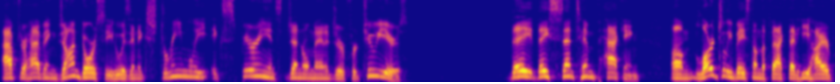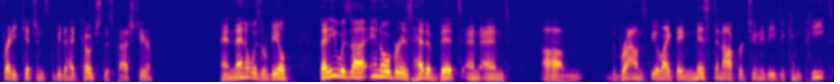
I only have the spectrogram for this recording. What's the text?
after having John Dorsey, who is an extremely experienced general manager for two years. They they sent him packing, um, largely based on the fact that he hired Freddie Kitchens to be the head coach this past year. And then it was revealed that he was uh, in over his head a bit, and and um, the Browns feel like they missed an opportunity to compete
